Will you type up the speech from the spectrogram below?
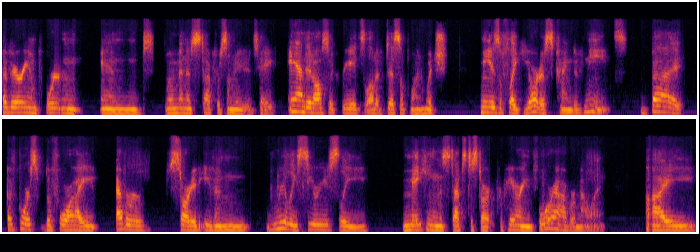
a very important and momentous step for somebody to take. And it also creates a lot of discipline, which me as a flaky artist kind of needs. But of course, before I ever started even really seriously making the steps to start preparing for Abramelin, I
